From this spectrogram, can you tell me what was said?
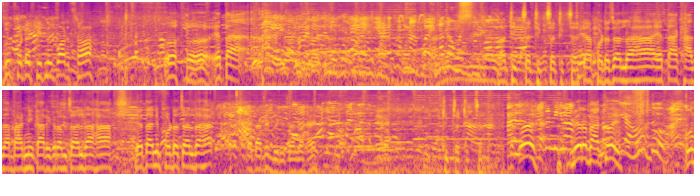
ग्रुप फोटो खिच्नु पर्छ ओहो यता। ठिक छ ठिक छ ठिक छ। त्यहाँ फोटो चलिरह यता खाजा बाँड्ने कार्यक्रम चलिरह यता नि फोटो चलिरह यता चाहिँ भिडियो चलिरह है। ठिक छ ठिक छ। मेरो भाग खोइ। कुन?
